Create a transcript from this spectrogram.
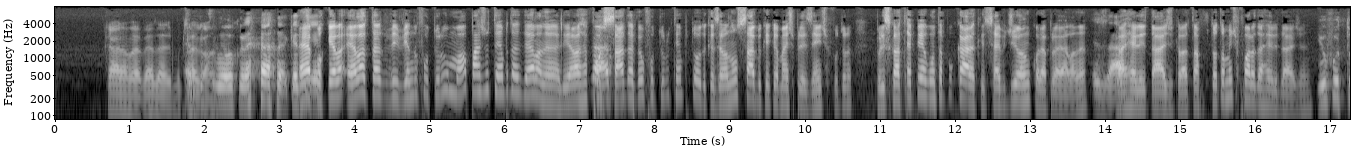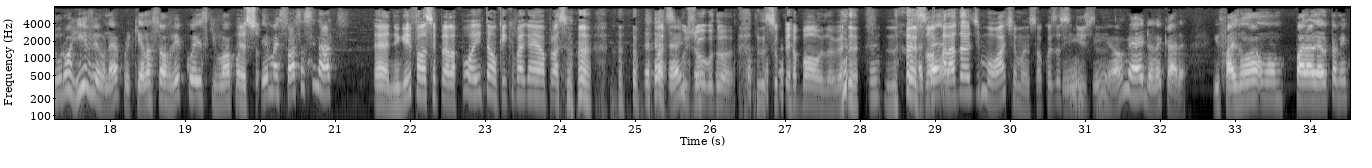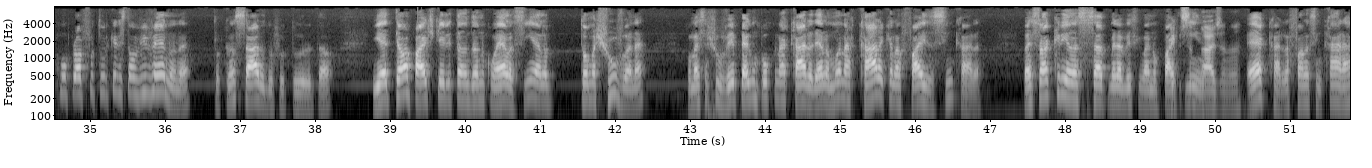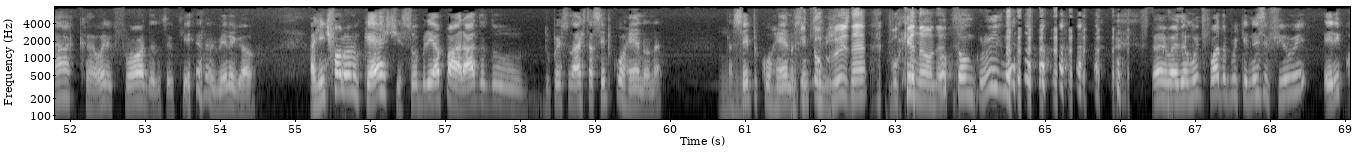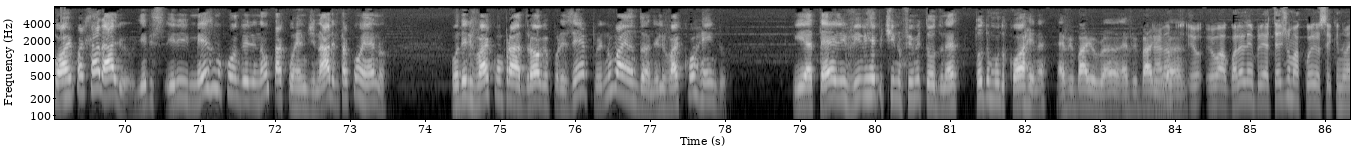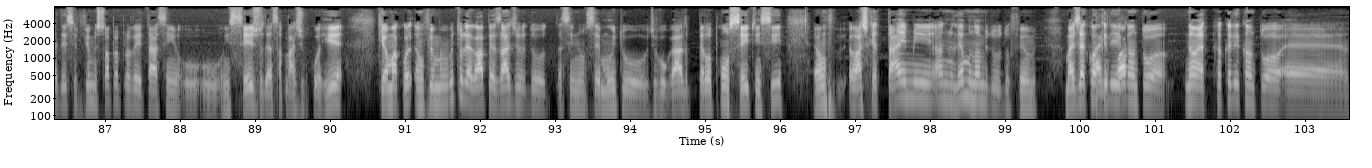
Caramba, é verdade, muito é legal. Muito louco, né? Quer é, dizer... porque ela, ela tá vivendo o futuro a maior parte do tempo dela, né? Ali ela é forçada a ver o futuro o tempo todo. Quer dizer, ela não sabe o que é mais presente, o futuro. Por isso que ela até pergunta pro cara, que serve de âncora para ela, né? Exato. Pra realidade, que ela tá totalmente fora da realidade. Né? E o futuro horrível, né? Porque ela só vê coisas que vão acontecer, é só... mas só assassinatos. É, ninguém fala assim pra ela, pô, então, quem que vai ganhar o próximo, próximo então. jogo do, do Super Bowl? É só Até... parada de morte, mano, só coisa sim, sinistra. Sim, né? é uma merda, né, cara? E faz um, um paralelo também com o próprio futuro que eles estão vivendo, né? Tô cansado do futuro e tal. E é, tem uma parte que ele tá andando com ela, assim, ela toma chuva, né? Começa a chover, pega um pouco na cara dela. Mano, a cara que ela faz assim, cara Parece uma criança, sabe? Primeira vez que vai num parquinho. Né? É, cara, ela fala assim, caraca, olha que foda, não sei o que, é bem legal. A gente falou no cast sobre a parada do, do personagem estar tá sempre correndo, né? Tá uhum. Tá sempre correndo, sempre. Tom Cruise, né? Por que não, né? Tom Cruise, né? É, mas é muito foda porque nesse filme ele corre pra caralho. E ele, ele, mesmo quando ele não tá correndo de nada, ele tá correndo. Quando ele vai comprar a droga, por exemplo, ele não vai andando, ele vai correndo. E até ele vive repetindo o filme todo, né? Todo mundo corre, né? Everybody run, everybody Caramba, run. eu, eu agora lembrei até de uma coisa, eu sei que não é desse filme, só para aproveitar assim o, o ensejo dessa parte de correr, que é uma é um filme muito legal, apesar de do, assim não ser muito divulgado pelo conceito em si. É um, eu acho que é Time, eu não lembro o nome do, do filme, mas é com Time aquele Pop? cantor, não é com aquele cantor é,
